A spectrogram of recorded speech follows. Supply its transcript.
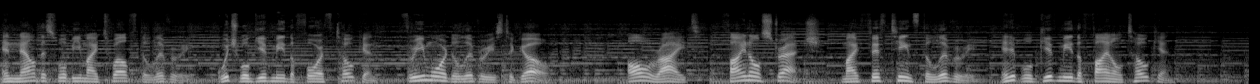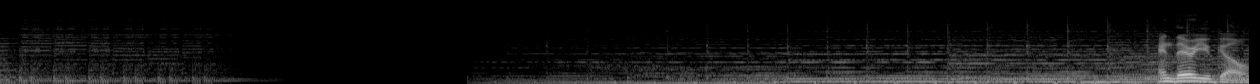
And now this will be my 12th delivery, which will give me the fourth token. Three more deliveries to go. Alright, final stretch, my 15th delivery, and it will give me the final token. And there you go,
